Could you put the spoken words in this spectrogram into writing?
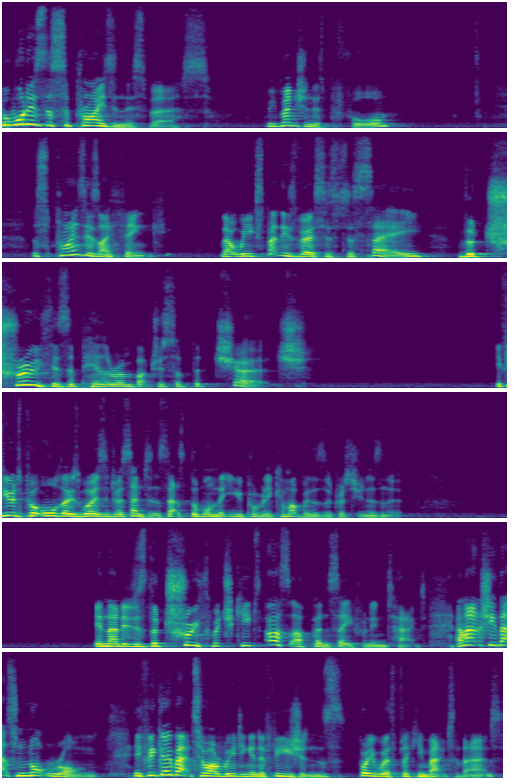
But what is the surprise in this verse? We've mentioned this before. The surprise is, I think, that we expect these verses to say the truth is a pillar and buttress of the church. If you were to put all those words into a sentence, that's the one that you'd probably come up with as a Christian, isn't it? In that it is the truth which keeps us up and safe and intact. And actually, that's not wrong. If we go back to our reading in Ephesians, probably worth flicking back to that,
